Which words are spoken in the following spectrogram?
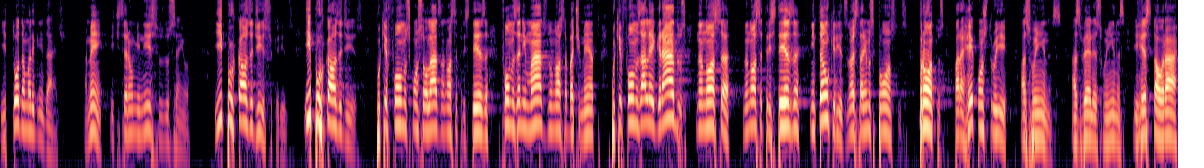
e toda a malignidade. Amém? E que serão ministros do Senhor. E por causa disso, queridos, e por causa disso, porque fomos consolados na nossa tristeza, fomos animados no nosso abatimento, porque fomos alegrados na nossa, na nossa tristeza. Então, queridos, nós estaremos prontos, prontos para reconstruir as ruínas, as velhas ruínas, e restaurar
